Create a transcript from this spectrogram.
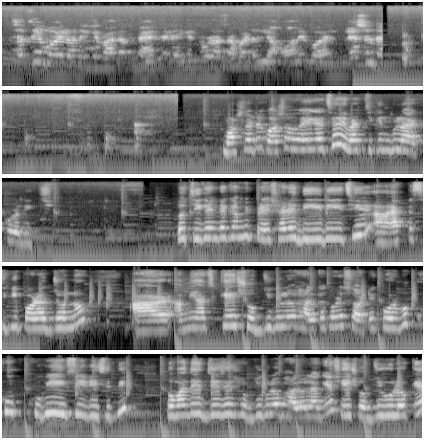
सब्जी बॉईल होने के बाद अब पैन में लेंगे थोड़ा सा बटर या ऑलिव ऑयल लहसुन মশলাটা কষা হয়ে গেছে এবার চিকেনগুলো অ্যাড করে দিচ্ছি তো চিকেনটাকে আমি প্রেসারে দিয়ে দিয়েছি আহ, একটা সিটি পড়ার জন্য আর আমি আজকে সবজিগুলো হালকা করে সটে করব খুব খুবই ইজি রেসিপি তোমাদের যে যে সবজিগুলো ভালো লাগে সেই সবজিগুলোকে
